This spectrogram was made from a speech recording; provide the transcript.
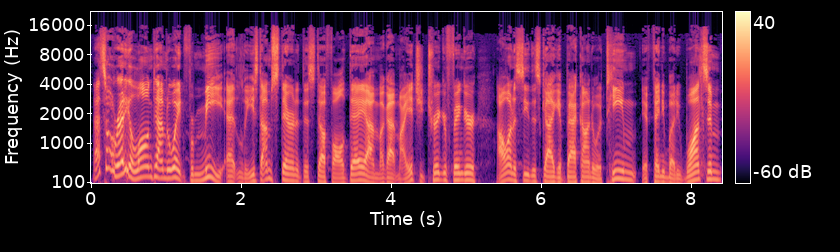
That's already a long time to wait for me, at least. I'm staring at this stuff all day. I'm, I got my itchy trigger finger. I want to see this guy get back onto a team if anybody wants him.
